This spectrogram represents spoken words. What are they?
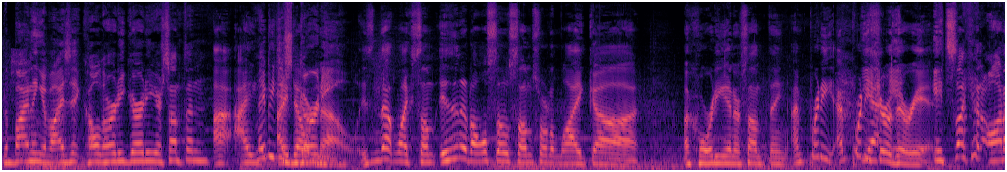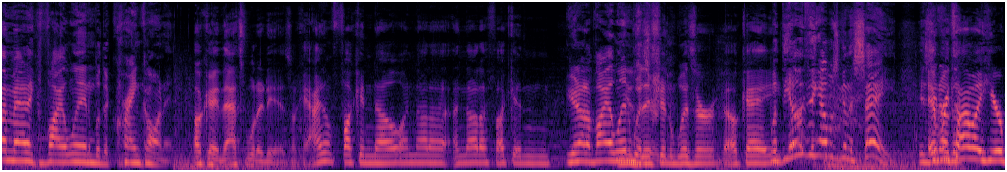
the Binding of Isaac called Hurdy Gurdy or something? I, I maybe just I don't Gurdy. know. Isn't that like some? Isn't it also some sort of like uh accordion or something? I'm pretty. I'm pretty Yeah, sure it- there is. It's like an automatic violin with a crank on it. Okay, that's what it is. Okay, I don't fucking know. I'm not a. I'm not a fucking You're not a violin musician wizard. wizard. Okay. But the other thing I was gonna say is you Every know, the- time I hear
